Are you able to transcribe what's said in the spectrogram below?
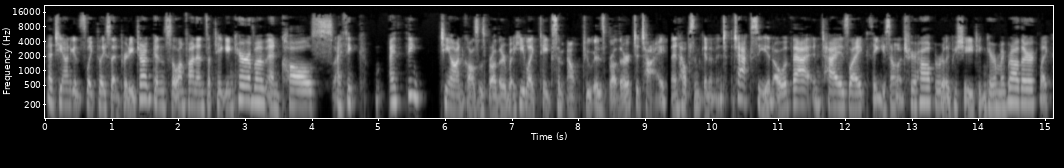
And Thian gets, like they said, pretty drunk. And so Lomfon ends up taking care of him and calls, I think, I think Thian calls his brother, but he like takes him out to his brother to Tai and helps him get him into the taxi and all of that. And Tai is like, Thank you so much for your help. I really appreciate you taking care of my brother. Like,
